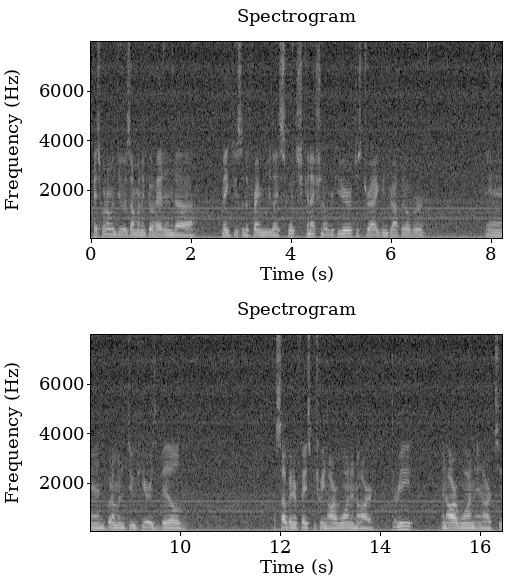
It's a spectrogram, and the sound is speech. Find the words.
Okay, so what I'm going to do is I'm going to go ahead and uh, make use of the frame relay switch connection over here. Just drag and drop it over. And what I'm going to do here is build a sub interface between R1 and R2. Three, and R1 and R2.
